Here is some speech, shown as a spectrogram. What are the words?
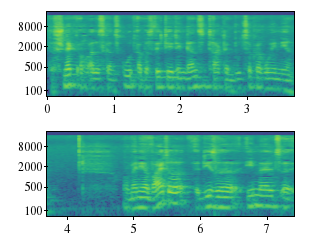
Das schmeckt auch alles ganz gut, aber es wird dir den ganzen Tag den Blutzucker ruinieren. Und wenn ihr weitere diese E-Mails, äh,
